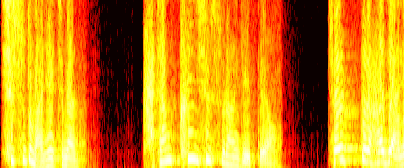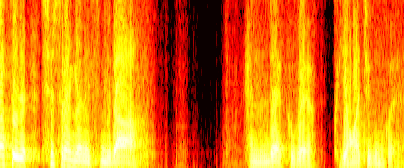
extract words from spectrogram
실수도 많이 했지만 가장 큰 실수를 한 게 있대요. 절대로 하지 않았어야 될 실수를 한게 하나 있습니다. 했는데 그거예요. 그 영화 찍은 거예요.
